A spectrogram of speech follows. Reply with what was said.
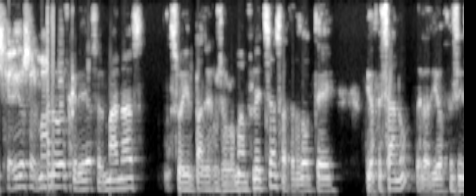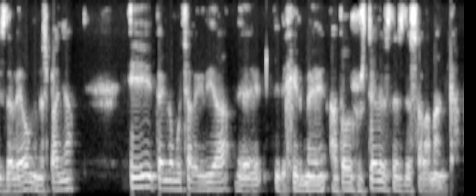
Mis queridos hermanos, queridas hermanas, soy el padre José Román Flecha, sacerdote diocesano de la diócesis de León en España y tengo mucha alegría de dirigirme a todos ustedes desde Salamanca.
